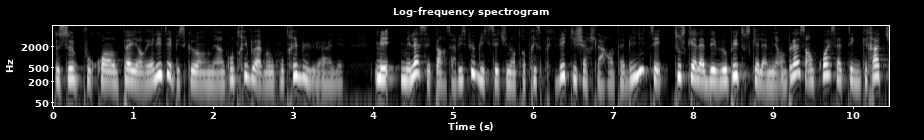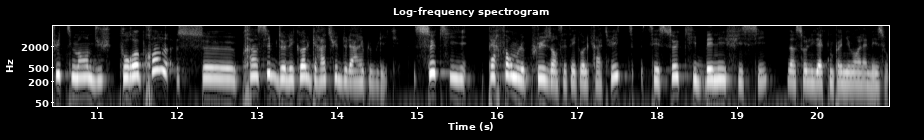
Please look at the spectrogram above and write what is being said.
de ce pourquoi on paye en réalité, puisqu'on est un contribuable, on contribue à mais, mais là, c'est pas un service public, c'est une entreprise privée qui cherche la rentabilité. Tout ce qu'elle a développé, tout ce qu'elle a mis en place, en quoi ça t'est gratuitement dû? Pour reprendre ce principe de l'école gratuite de la République, ceux qui performent le plus dans cette école gratuite, c'est ceux qui bénéficient d'un solide accompagnement à la maison.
